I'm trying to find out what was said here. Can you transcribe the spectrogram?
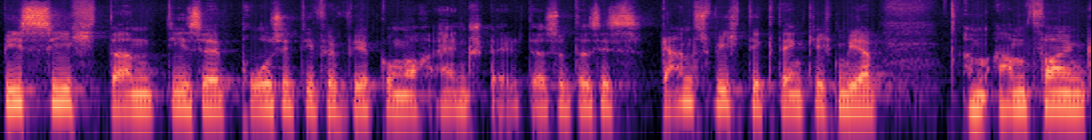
bis sich dann diese positive Wirkung auch einstellt. Also das ist ganz wichtig, denke ich mir, am Anfang,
